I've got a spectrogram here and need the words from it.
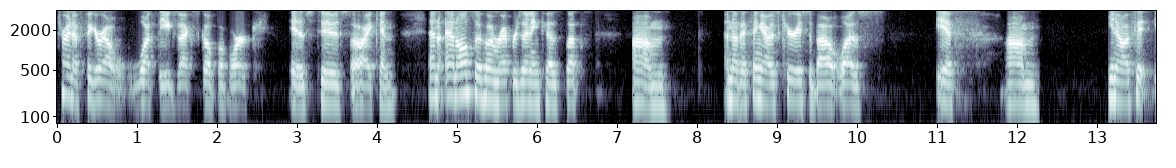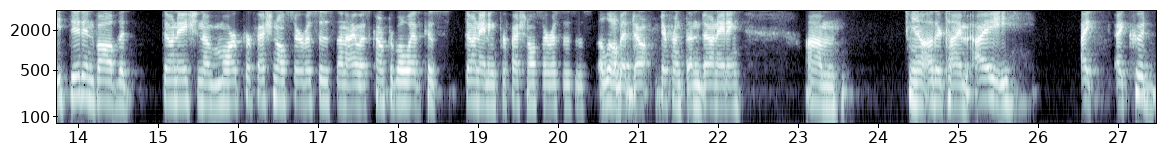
trying to figure out what the exact scope of work is too, so I can, and and also who I'm representing because that's um, another thing I was curious about was if, um, you know, if it it did involve the donation of more professional services than I was comfortable with because donating professional services is a little bit do- different than donating, um, you know, other time. I I I could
